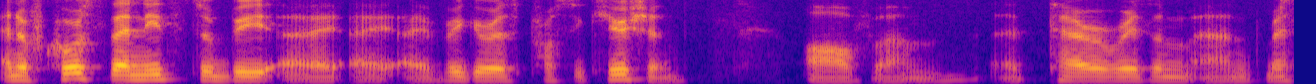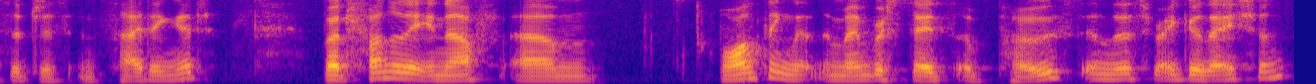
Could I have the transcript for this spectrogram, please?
And of course, there needs to be a, a, a vigorous prosecution of um, uh, terrorism and messages inciting it. But funnily enough, um, one thing that the member states opposed in this regulation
